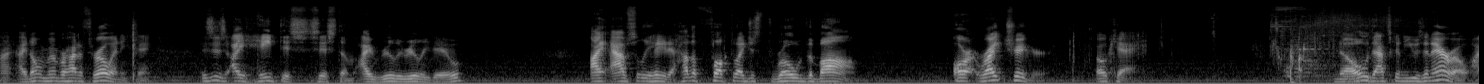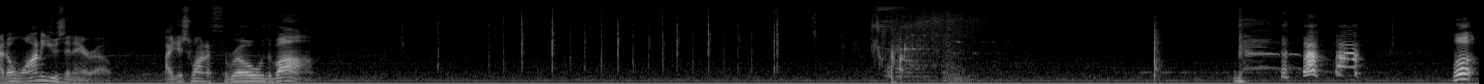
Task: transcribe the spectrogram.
I, I don't remember how to throw anything. This is, I hate this system. I really, really do. I absolutely hate it. How the fuck do I just throw the bomb? Or right trigger. Okay. No, that's going to use an arrow. I don't want to use an arrow. I just want to throw the bomb. Look,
